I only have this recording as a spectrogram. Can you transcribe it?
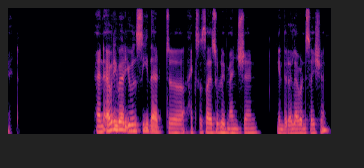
Right. And everywhere you will see that uh, exercise will be mentioned in the relevant session.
